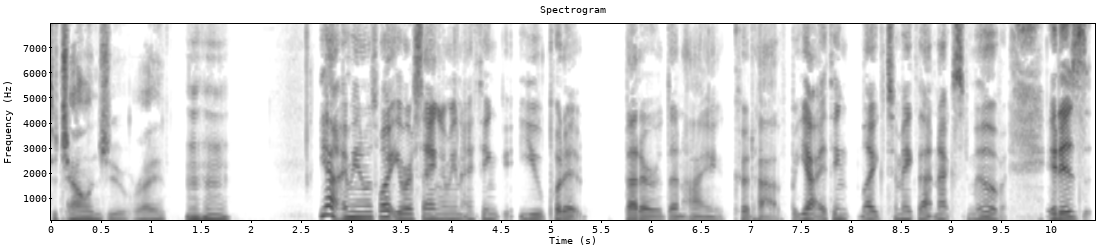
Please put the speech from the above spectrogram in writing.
to challenge you right mm-hmm Yeah, I mean, with what you were saying, I mean, I think you put it better than I could have. But yeah, I think like to make that next move, it is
